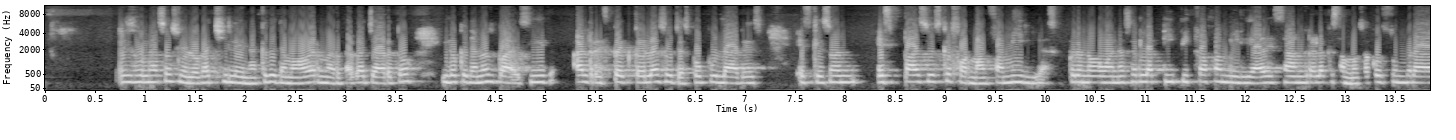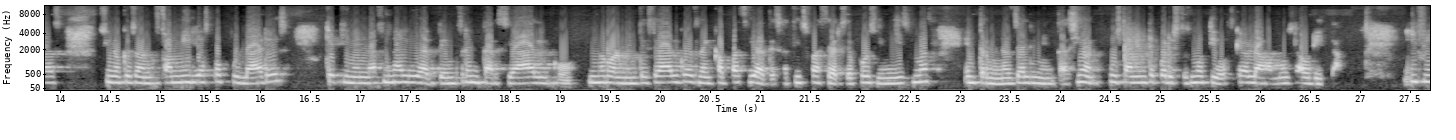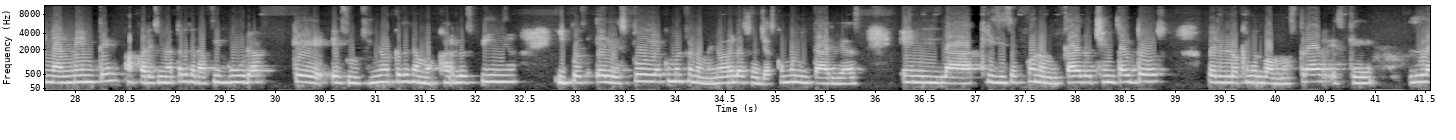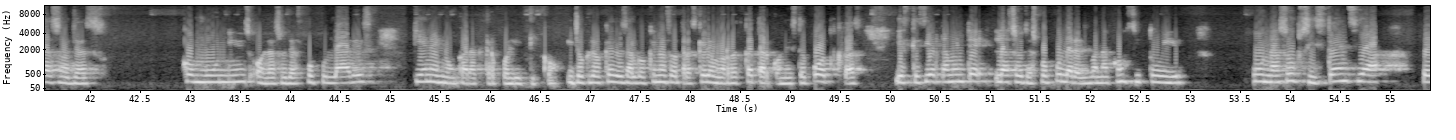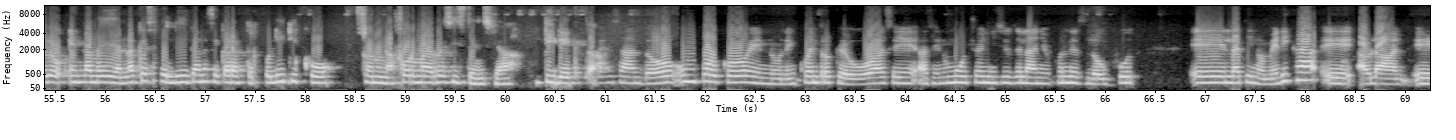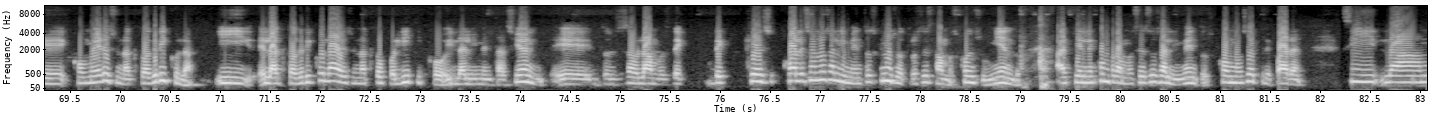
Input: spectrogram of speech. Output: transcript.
es una socióloga chilena que se llama Bernarda Gallardo y lo que ella nos va a decir al respecto de las ollas populares es que son espacios que forman familias, pero no van a ser la típica familia de sangre a la que estamos acostumbradas, sino que son familias populares que tienen la finalidad de enfrentarse a algo. Normalmente ese algo es la incapacidad de satisfacerse por sí mismas en términos de alimentación, justamente por estos motivos que hablábamos ahorita. Y finalmente aparece una tercera figura que es un señor que se llamó Carlos Piña y pues él estudia como el fenómeno de las ollas comunitarias en la crisis económica del 82, pero lo que nos va a mostrar es que las ollas comunes o las ollas populares tienen un carácter político. Y yo creo que eso es algo que nosotras queremos rescatar con este podcast. Y es que ciertamente las ollas populares van a constituir una subsistencia, pero en la medida en la que se ligan ese carácter político, son una forma de resistencia directa. Pensando un poco en un encuentro que hubo hace, hace mucho, a inicios del año, con Slow Food eh, Latinoamérica, eh, hablaban, eh, comer es un acto agrícola y el acto agrícola es un acto político y la alimentación, eh, entonces hablamos de, de qué cuáles son los alimentos que nosotros estamos consumiendo, a quién le compramos esos alimentos, cómo se preparan. Si la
